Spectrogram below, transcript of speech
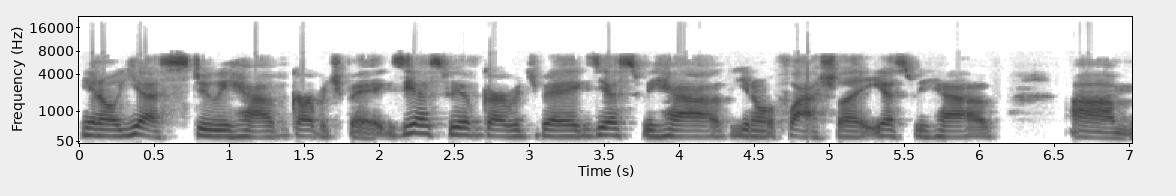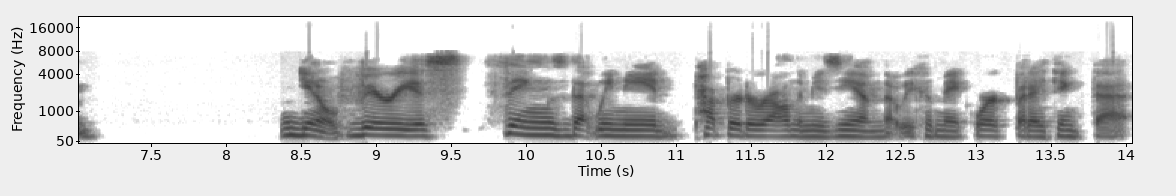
You know, yes, do we have garbage bags? Yes, we have garbage bags. Yes, we have, you know, a flashlight. Yes, we have, um, you know, various things that we need peppered around the museum that we could make work. But I think that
